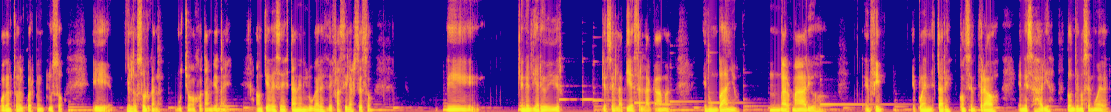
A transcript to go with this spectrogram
o dentro del cuerpo, incluso eh, en los órganos. Mucho ojo también ahí. Aunque a veces están en lugares de fácil acceso en el diario de vivir, ya sea en la pieza, en la cama, en un baño, un armario, en fin, que pueden estar concentrados en esas áreas donde no se mueven.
